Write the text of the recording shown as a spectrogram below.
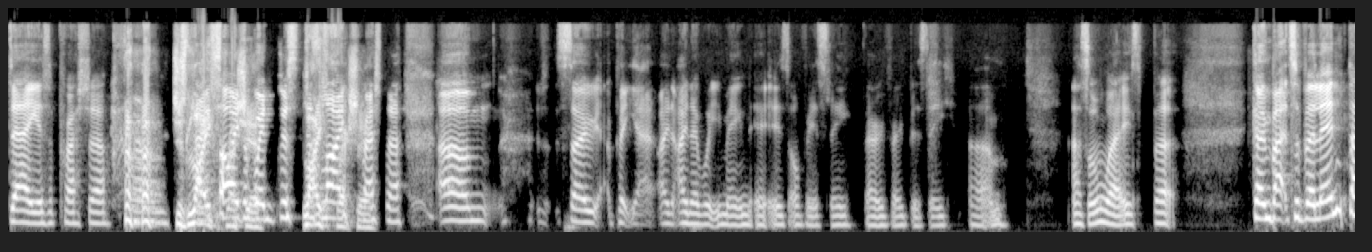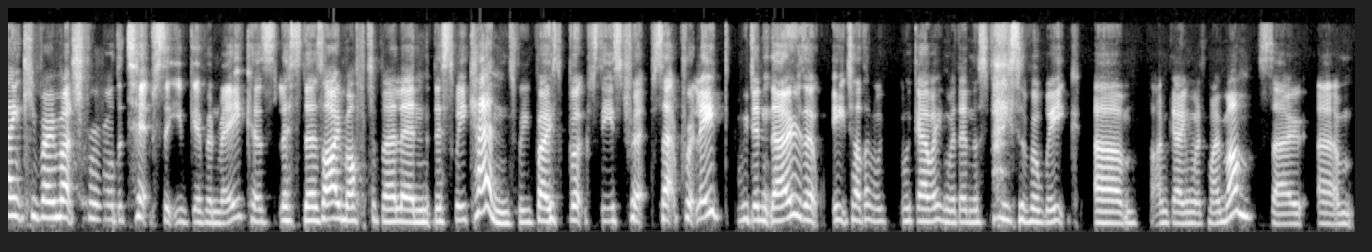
day is a pressure. Um, just life pressure. Of wind, just, life, just life pressure. pressure. Um, so, but yeah, I, I know what you mean. It is obviously very very busy, um, as always. But going back to Berlin, thank you very much for all the tips that you've given me. Because listeners, I'm off to Berlin this weekend. We both booked these trips separately. We didn't know that each other were, going within the space of a week. Um, I'm going with my mum, so um,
